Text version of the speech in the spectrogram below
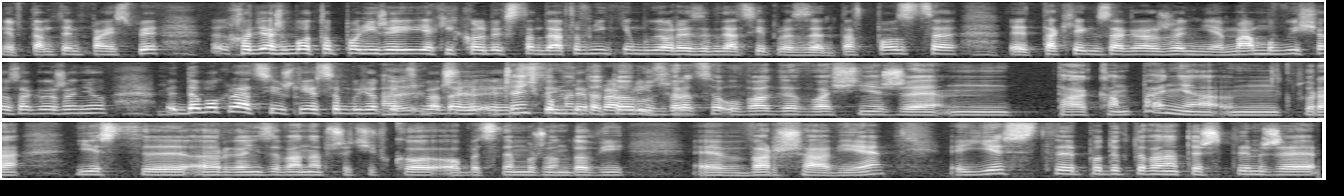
w tamtym państwie, chociaż było to poniżej jakichkolwiek standardów, nikt nie mówił o rezygnacji prezydenta. W Polsce e, takiego zagrożeń nie ma, mówi się o zagrożeniu demokracji, już nie chcę mówić o tych przykładach część komentatorów zwraca uwagę właśnie, że mm, ta kampania, mm, która jest y, organizowana przeciwko obecnemu rządowi e, w Warszawie, jest podyktowana też tym, że,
